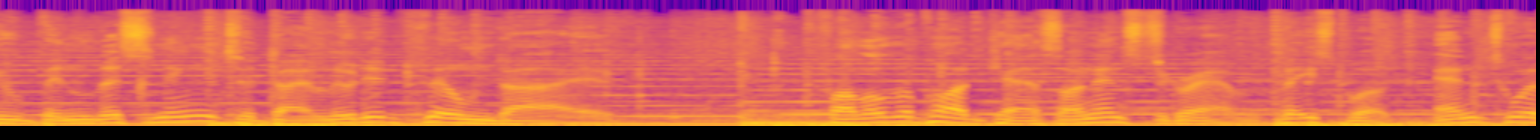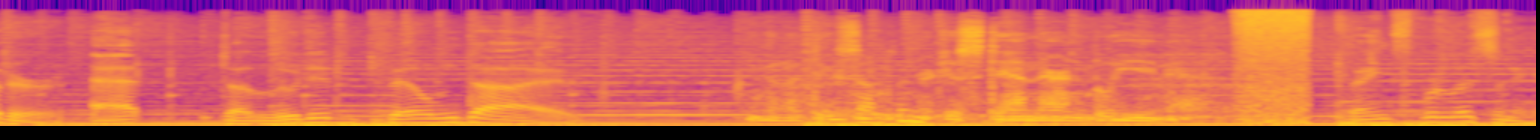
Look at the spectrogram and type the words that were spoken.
You've been listening to Diluted Film Dive. Follow the podcast on Instagram, Facebook, and Twitter at Diluted Film Dive. You gonna do something or just stand there and bleed? Thanks for listening.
